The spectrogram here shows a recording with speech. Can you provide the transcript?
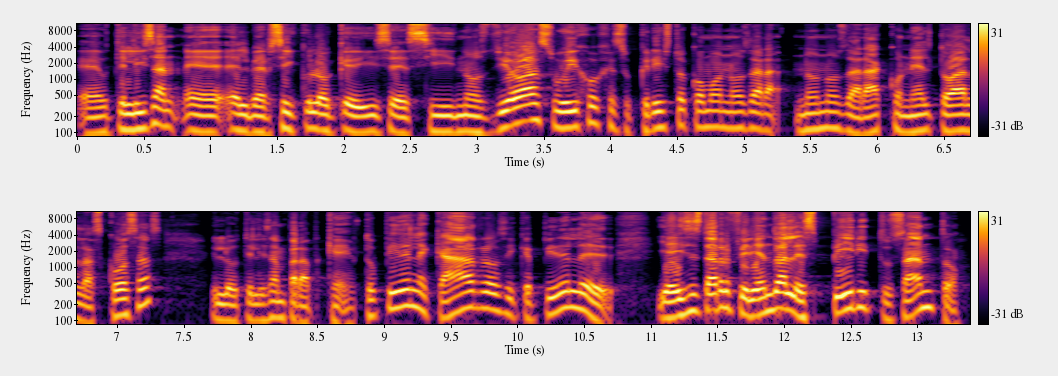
Eh, utilizan eh, el versículo que dice, si nos dio a su Hijo Jesucristo, ¿cómo nos dará, no nos dará con Él todas las cosas? Y lo utilizan para que tú pídele carros y que pídele... Y ahí se está refiriendo al Espíritu Santo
